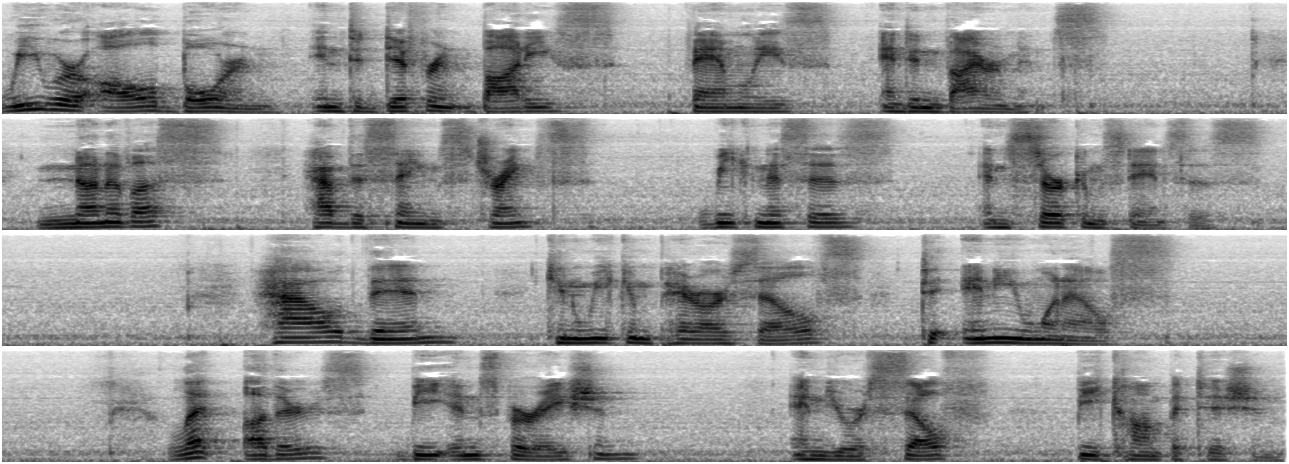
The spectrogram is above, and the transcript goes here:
We were all born into different bodies, families, and environments. None of us have the same strengths, weaknesses, and circumstances. How then can we compare ourselves to anyone else? Let others be inspiration and yourself be competition.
